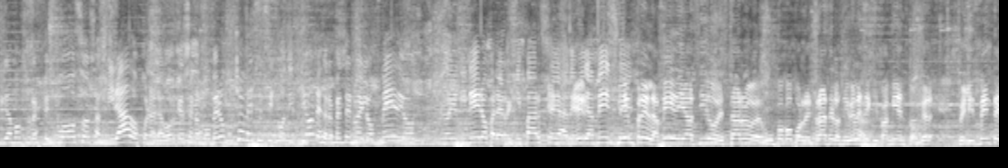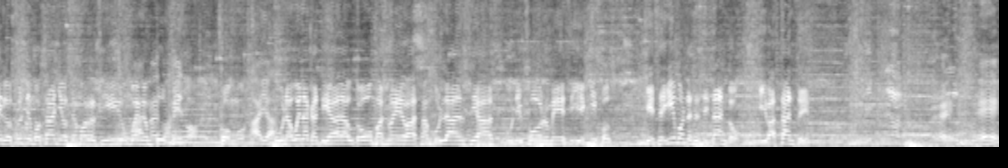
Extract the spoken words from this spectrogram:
digamos, respetuosos, admirados con la labor que hacen los bomberos, muchas veces sin condiciones, de repente no hay los medios, no hay el dinero para reequiparse Eh, debidamente. siempre la media ha sido estar eh, un poco por detrás de los niveles de equipamiento. Felizmente en los últimos años hemos recibido un buen Ah, empuje con Ah, una buena cantidad de autobombas nuevas, ambulancias, uniformes y equipos que seguimos necesitando y bastante. Eh, eh.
